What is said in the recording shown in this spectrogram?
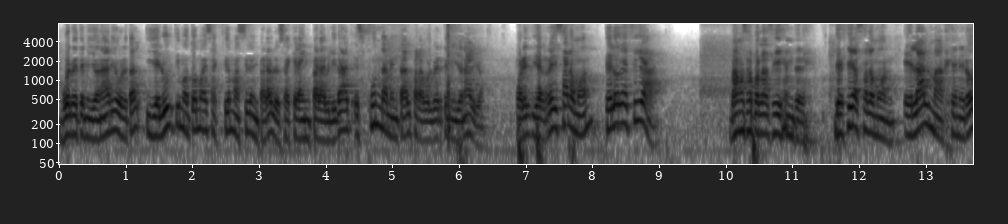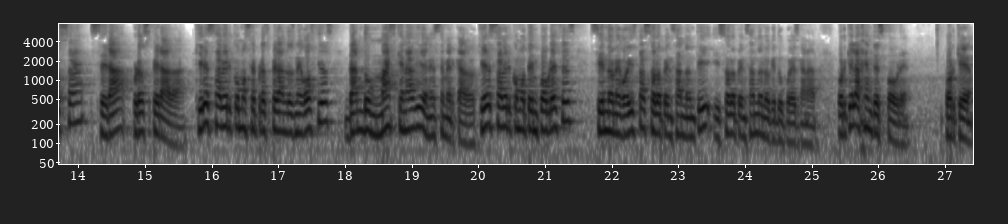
Vuélvete millonario, vuelve tal. Y el último tomo es acción masiva imparable. O sea que la imparabilidad es fundamental para volverte millonario. y el rey Salomón te lo decía. Vamos a por la siguiente. Decía Salomón, el alma generosa será prosperada. ¿Quieres saber cómo se prosperan los negocios? Dando más que nadie en ese mercado. ¿Quieres saber cómo te empobreces? Siendo un egoísta, solo pensando en ti y solo pensando en lo que tú puedes ganar. ¿Por qué la gente es pobre? Porque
